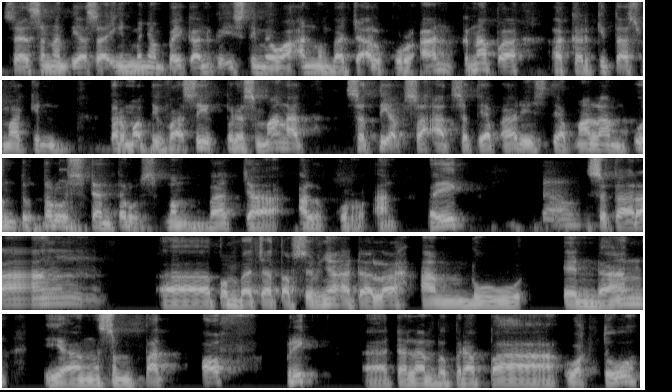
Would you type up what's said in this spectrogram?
Saya senantiasa ingin menyampaikan keistimewaan membaca Al-Quran. Kenapa? Agar kita semakin termotivasi, bersemangat setiap saat, setiap hari, setiap malam untuk terus dan terus membaca Al-Quran. Baik, ya sekarang uh, pembaca tafsirnya adalah Ambu Endang yang sempat off break uh, dalam beberapa waktu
